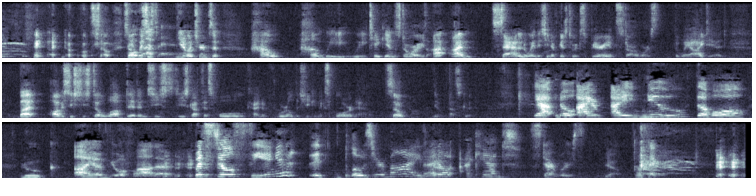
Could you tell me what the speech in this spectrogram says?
I know. So so I it was just it. you know in terms of how how we we take in stories. I, I'm sad in a way that she never gets to experience Star Wars the way I did, but obviously she still loved it, and she's she's got this whole kind of world that she can explore now. So you know that's good. Yeah, no, I I knew the whole Luke, I am your father. But still seeing it, it blows your mind. I don't I can't Star Wars. Yeah. Okay.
